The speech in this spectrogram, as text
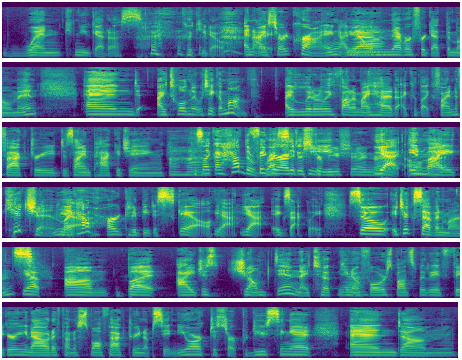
When can you get us cookie dough? And I started crying. I mean, Yeah. I'll never forget the moment. And I told him it would take a month. I literally thought in my head I could like find a factory, design packaging, because like I had the Uh-huh. Figure out recipe, distribution, yeah, right, all in my that. kitchen. Like how hard could it be to scale? Yeah. yeah, exactly. So it took seven months. Yep. Um, but I just jumped in. I took, you know, full responsibility of figuring it out. I found a small factory in upstate New York to start producing it and um,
